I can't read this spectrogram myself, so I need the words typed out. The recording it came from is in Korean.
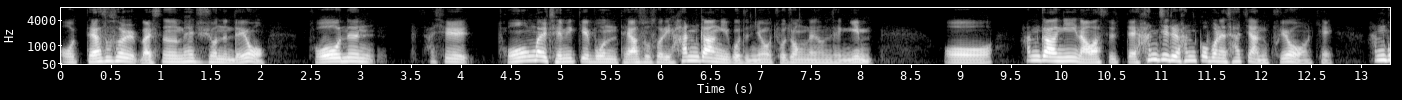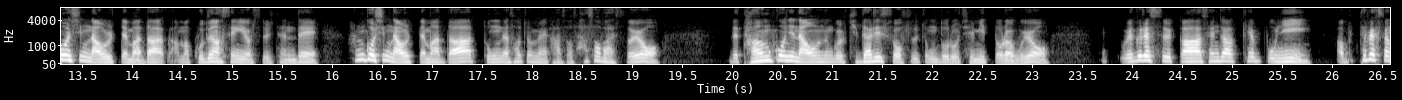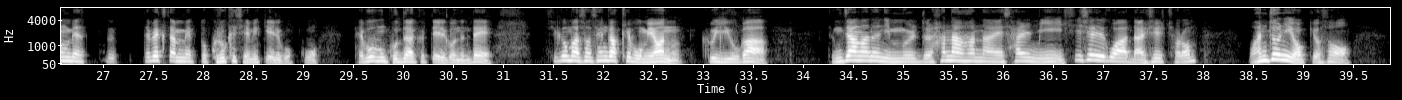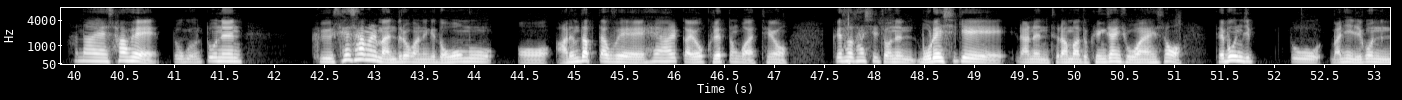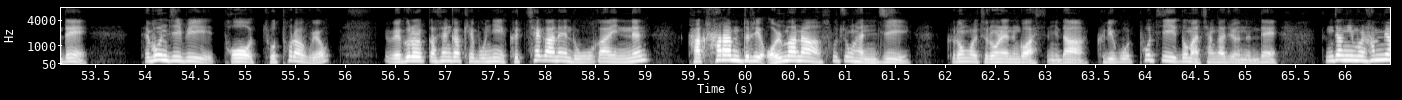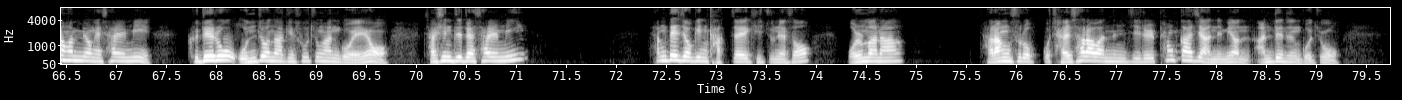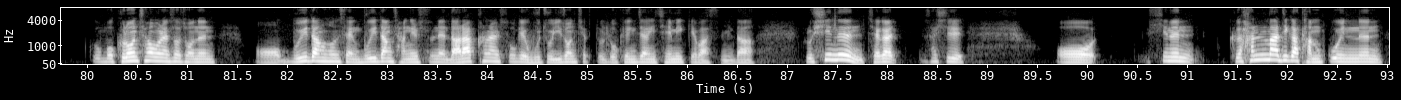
어, 대하소설 말씀해 주셨는데요. 저는 사실 정말 재밌게 본 대하소설이 한강이거든요. 조정래 선생님. 어, 한강이 나왔을 때 한지를 한꺼번에 사지 않고요. 이렇게 한 권씩 나올 때마다 아마 고등학생이었을 텐데 한 권씩 나올 때마다 동네 서점에 가서 사서 봤어요. 근데 다음 권이 나오는 걸 기다릴 수 없을 정도로 재밌더라고요. 왜 그랬을까 생각해 보니 아, 태백산맥 태백산맥도 그렇게 재밌게 읽었고 대부분 고등학교 때 읽었는데 지금 와서 생각해 보면 그 이유가 등장하는 인물들 하나하나의 삶이 시실과 날실처럼 완전히 엮여서 하나의 사회 또는 그 세상을 만들어가는 게 너무 어, 아름답다고 해, 해야 할까요? 그랬던 것 같아요. 그래서 사실 저는 모래시계라는 드라마도 굉장히 좋아해서 대본집도 많이 읽었는데 대본집이 더 좋더라고요. 왜 그럴까 생각해 보니 그 책 안에 녹아 있는 각 사람들이 얼마나 소중한지 그런 걸 드러내는 것 같습니다. 그리고 토지도 마찬가지였는데 등장인물 한 명한 한 명의 삶이 그대로 온전하게 소중한 거예요. 자신들의 삶이 상대적인 각자의 기준에서 얼마나 자랑스럽고 잘 살아왔는지를 평가하지 않으면 안 되는 거죠. 그뭐 그런 차원에서 저는 어, 무의당 선생, 무의당 장일순의 나라 카날 속의 우주 이런 책들도 굉장히 재미있게 봤습니다. 그리고 시는 제가 사실 어, 시는 그 한마디가 담고 있는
